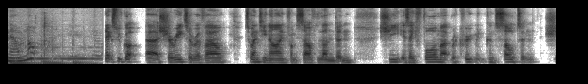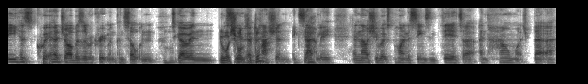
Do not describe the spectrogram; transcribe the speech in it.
now I'm not. Next, we've got uh, Sharita Raval, 29 from South London. She is a former recruitment consultant. She has quit her job as a recruitment consultant to go in Do what she wants her to do. passion. Exactly. And now she works behind the scenes in theatre. And how much better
